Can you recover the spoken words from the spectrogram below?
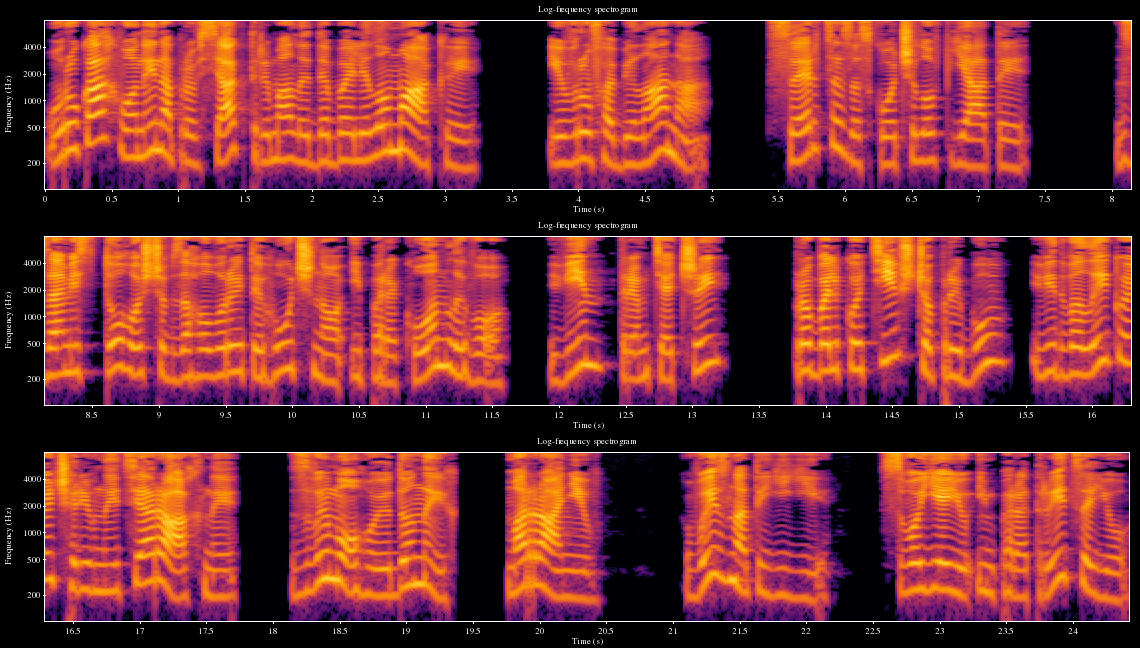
У руках вони напровсяк тримали дебелі ломаки, і в руфа Білана серце заскочило в п'яти. Замість того, щоб заговорити гучно і переконливо, він, тремтячи, пробелькотів, що прибув від великої чарівниці Арахни з вимогою до них, маранів, визнати її своєю імператрицею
